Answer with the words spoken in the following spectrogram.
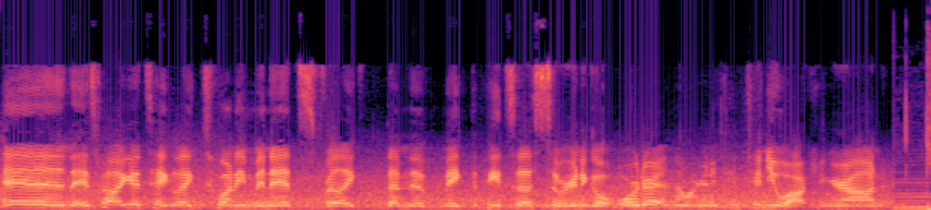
and it's probably gonna take like 20 minutes for like them to make the pizza. So we're gonna go order it and then we're gonna continue walking around.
